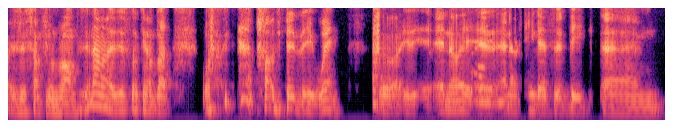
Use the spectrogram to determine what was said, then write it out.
is there something wrong? I said, no no they're just talking about what, how did they went. So you know, and I think that's a big um,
